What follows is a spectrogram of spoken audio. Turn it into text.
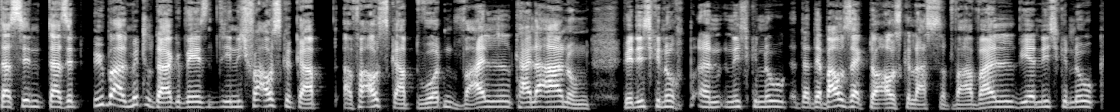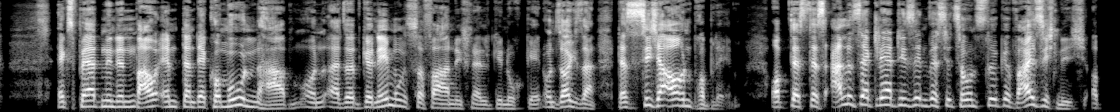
das sind, da sind überall Mittel da gewesen, die nicht verausgabt, äh, verausgabt wurden, weil, keine Ahnung, wir nicht genug, äh, nicht genug, der Bausektor ausgelastet war, weil wir nicht genug Experten in den Bauämtern der Kommunen haben und also Genehmigungsverfahren nicht schnell genug gehen und solche Sachen. Das ist sicher auch ein Problem. Ob das das alles erklärt, diese Investitionslücke, weiß ich nicht. Ob,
